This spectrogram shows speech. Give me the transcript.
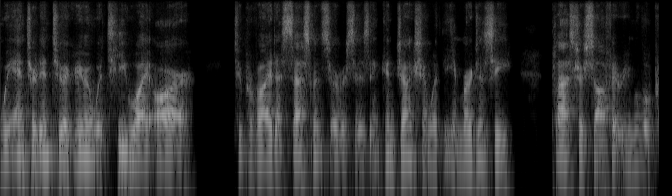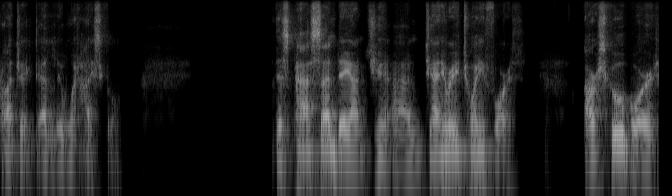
we entered into agreement with TYR to provide assessment services in conjunction with the emergency plaster soffit removal project at Lynwood High School. This past Sunday on, on January 24th, our school board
